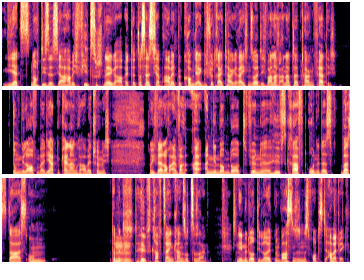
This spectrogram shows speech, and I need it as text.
jetzt noch dieses Jahr habe ich viel zu schnell gearbeitet. Das heißt, ich habe Arbeit bekommen, die eigentlich für drei Tage reichen sollte. Ich war nach anderthalb Tagen fertig. Dumm gelaufen, weil die hatten keine andere Arbeit für mich. Und ich werde auch einfach äh, angenommen dort für eine Hilfskraft, ohne das, was da ist, um damit Mhm. ich Hilfskraft sein kann, sozusagen. Ich nehme dort die Leuten im wahrsten Sinne des Wortes die Arbeit weg.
